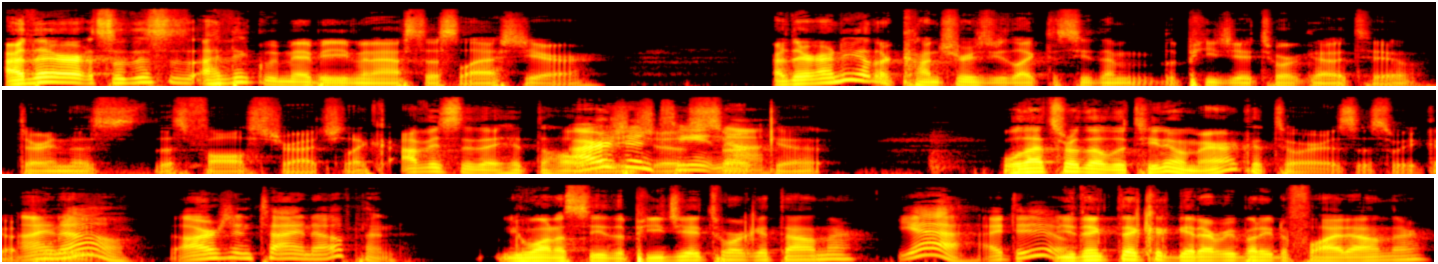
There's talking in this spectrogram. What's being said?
are there? So this is. I think we maybe even asked this last year. Are there any other countries you'd like to see them the PGA Tour go to during this this fall stretch? Like obviously they hit the whole Asia Argentina. circuit. Well, that's where the Latino America tour is this week. I, I know. Argentine Open. You want to see the PGA Tour get down there? Yeah, I do. You think they could get everybody to fly down there?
